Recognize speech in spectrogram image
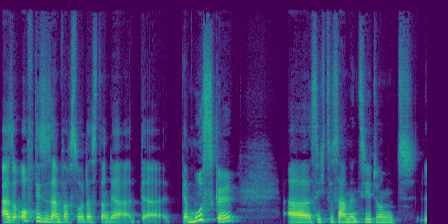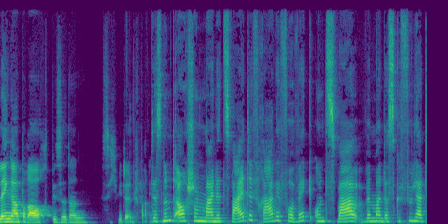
Also oft ist es einfach so, dass dann der, der, der Muskel äh, sich zusammenzieht und länger braucht, bis er dann sich wieder entspannen. Das nimmt auch schon meine zweite Frage vorweg. Und zwar, wenn man das Gefühl hat,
